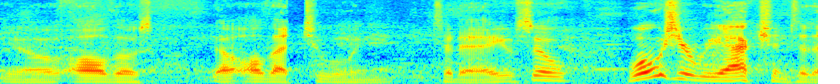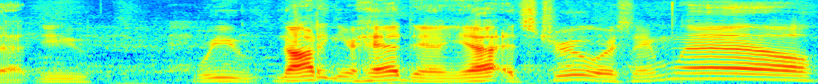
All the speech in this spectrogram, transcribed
you know, all those, all that tooling today. So what was your reaction to that? You, were you nodding your head and yeah, it's true, or saying, well,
